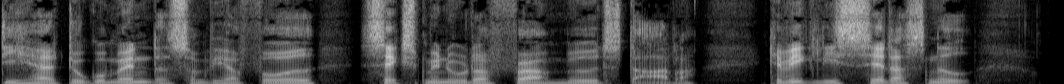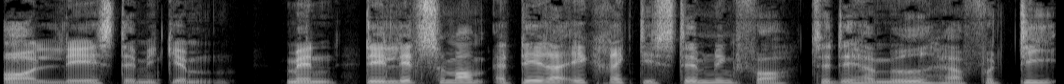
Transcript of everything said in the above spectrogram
de her dokumenter, som vi har fået 6 minutter før mødet starter? Kan vi ikke lige sætte os ned og læse dem igennem? Men det er lidt som om, at det er der ikke rigtig stemning for til det her møde her, fordi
